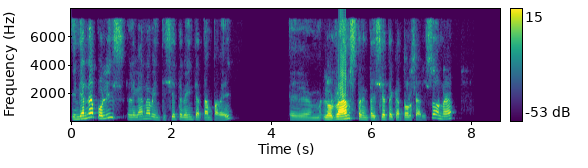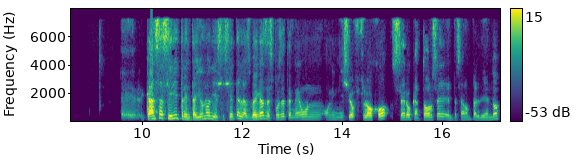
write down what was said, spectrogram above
Indianapolis le gana 27-20 a Tampa Bay. Em, los Rams 37-14 a Arizona. Eh, Kansas City 31-17 a Las Vegas después de tener un, un inicio flojo, 0-14, empezaron perdiendo,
